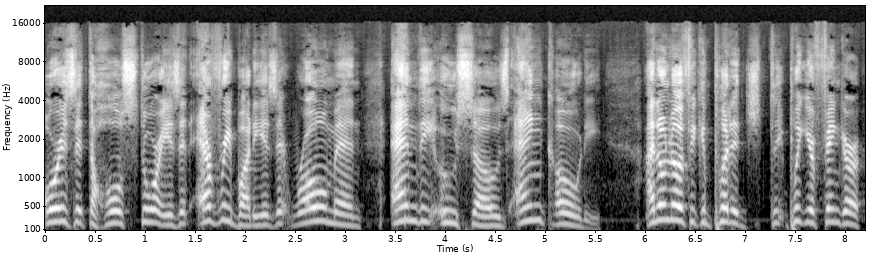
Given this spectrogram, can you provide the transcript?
or is it the whole story? Is it everybody? Is it Roman and the Usos and Cody? I don't know if you can put it put your finger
